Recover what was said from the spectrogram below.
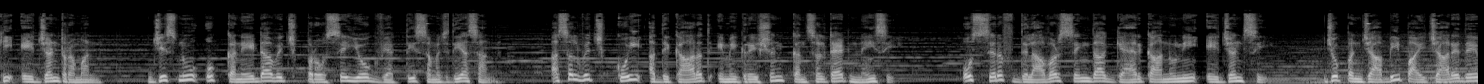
ਕਿ ਏਜੰਟ ਰਮਨ, ਜਿਸ ਨੂੰ ਉਹ ਕੈਨੇਡਾ ਵਿੱਚ ਭਰੋਸੇਯੋਗ ਵਿਅਕਤੀ ਸਮਝਦੀਆਂ ਸਨ, ਅਸਲ ਵਿੱਚ ਕੋਈ ਅਧਿਕਾਰਤ ਇਮੀਗ੍ਰੇਸ਼ਨ ਕੰਸਲਟੈਂਟ ਨਹੀਂ ਸੀ। ਉਹ ਸਿਰਫ ਦਿਲਾਵਰ ਸਿੰਘ ਦਾ ਗੈਰ ਕਾਨੂੰਨੀ ਏਜੰਟ ਸੀ, ਜੋ ਪੰਜਾਬੀ ਭਾਈਚਾਰੇ ਦੇ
